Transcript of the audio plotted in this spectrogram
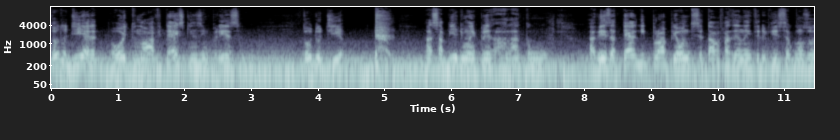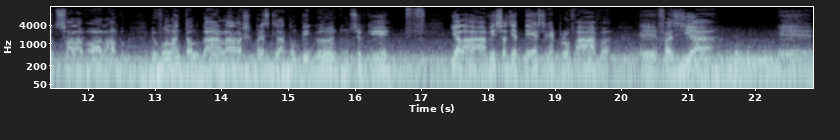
Todo dia era 8, 9, 10, 15 empresas. Todo dia. Ela sabia de uma empresa, ah lá estão. Às vezes até ali próprio onde você estava fazendo a entrevista, alguns outros falavam, ó oh, lá, eu vou lá em tal lugar, lá acho parece que lá estão pegando, não sei o que. Ia lá, às vezes fazia teste, reprovava, é, fazia é,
